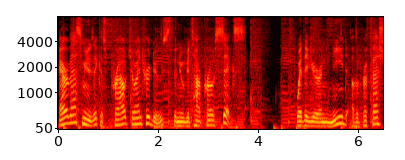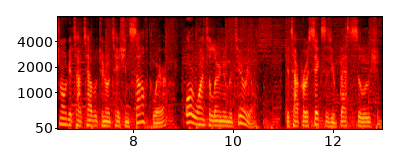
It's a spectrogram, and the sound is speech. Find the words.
Arobas Music is proud to introduce the new Guitar Pro 6. Whether you're in need of a professional guitar tablature notation software or want to learn new material, Guitar Pro 6 is your best solution.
